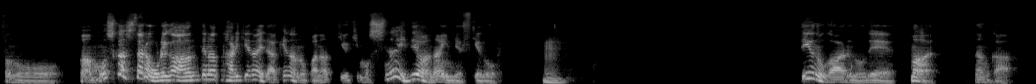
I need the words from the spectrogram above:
その、まあもしかしたら俺がアンテナ足りてないだけなのかなっていう気もしないではないんですけど、っうん。ていうのがあるので、まあなんか、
